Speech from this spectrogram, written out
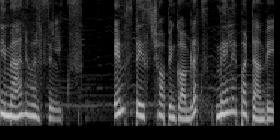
Emmanuel Silks. M Space shopping complex മേലെ പട്ടാമ്പി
